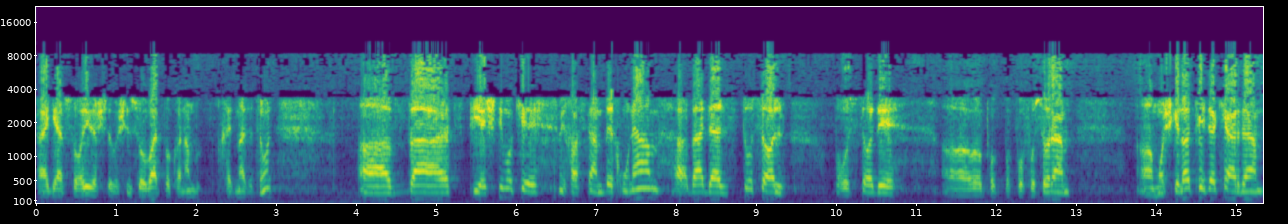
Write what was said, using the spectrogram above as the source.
اگر سوالی داشته باشین صحبت بکنم خدمتتون. و پی مو که می‌خواستم بخونم بعد از دو سال با استاد پروفسورم مشکلات پیدا کردم.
